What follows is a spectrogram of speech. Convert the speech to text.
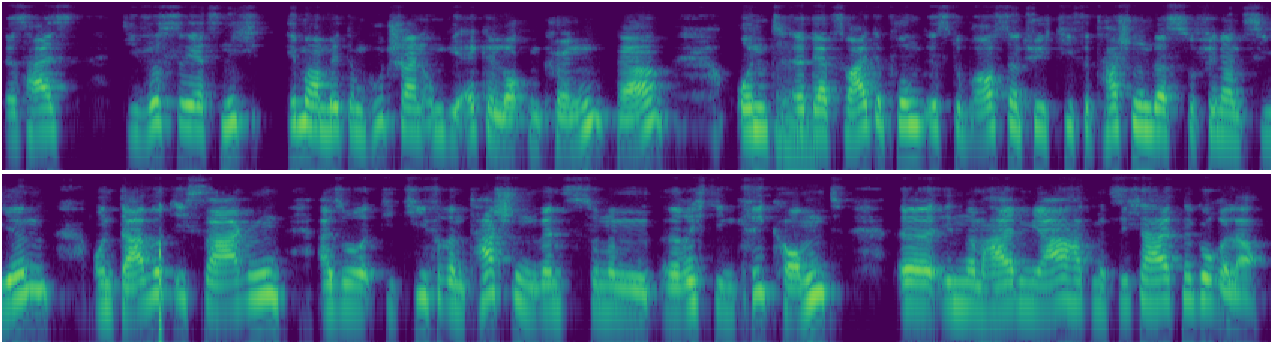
Das heißt, die wirst du jetzt nicht immer mit einem Gutschein um die Ecke locken können. Ja? Und äh, mhm. der zweite Punkt ist, du brauchst natürlich tiefe Taschen, um das zu finanzieren. Und da würde ich sagen, also die tieferen Taschen, wenn es zu einem äh, richtigen Krieg kommt, äh, in einem halben Jahr hat mit Sicherheit eine Gorilla.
